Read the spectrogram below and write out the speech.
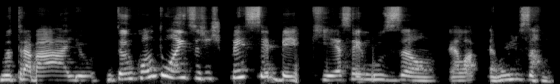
no trabalho. Então, enquanto antes a gente perceber que essa ilusão, ela é uma ilusão,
